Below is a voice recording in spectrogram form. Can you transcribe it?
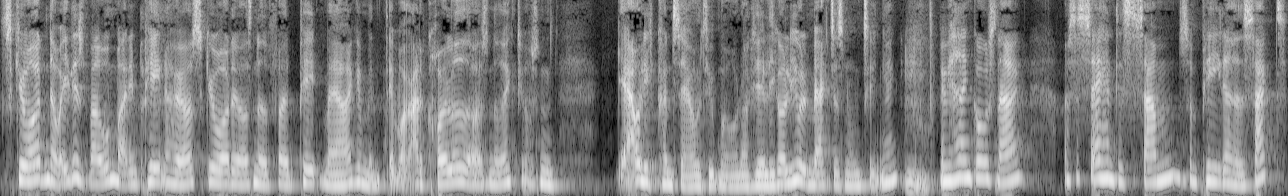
skjorten, der var ikke bare åbenbart en pæn hørskjorte, og sådan noget for et pænt mærke, men det var ret krøllet og sådan noget, ikke? Det var sådan, jeg er jo lidt konservativ, må jeg nok. Jeg lægger jo alligevel mærke til sådan nogle ting, ikke? Mm. Men vi havde en god snak, og så sagde han det samme, som Peter havde sagt,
